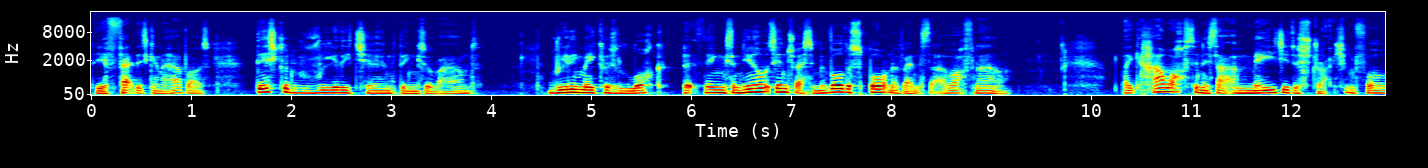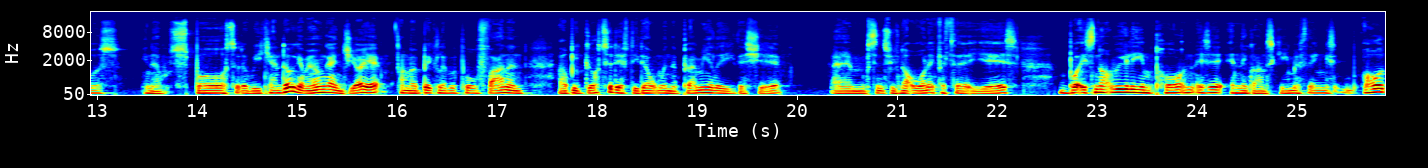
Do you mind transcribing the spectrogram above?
the effect it's going to have on us, this could really turn things around, really make us look at things. And you know what's interesting? With all the sporting events that are off now, like how often is that a major distraction for us? You know, sport at the weekend. Don't get me wrong, I enjoy it. I'm a big Liverpool fan, and I'll be gutted if they don't win the Premier League this year, um, since we've not won it for 30 years. But it's not really important, is it, in the grand scheme of things? All,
